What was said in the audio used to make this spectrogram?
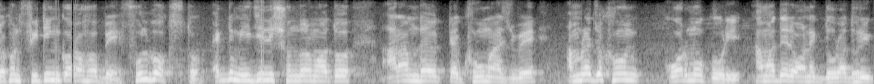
যখন ফিটিং করা হবে ফুল বক্স তো, একদম ইজিলি সুন্দর মতো, আরামদায়ক একটা ঘুম আসবে। আমরা যখন কর্ম করি, আমাদের অনেক দৌড়াদৌড়ি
